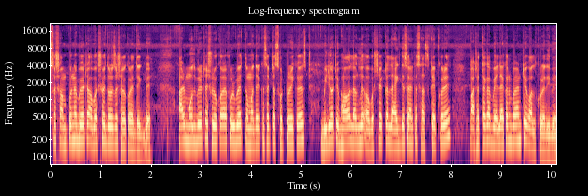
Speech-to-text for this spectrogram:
সো সম্পূর্ণ ভিডিওটা অবশ্যই ধৈর্য সহকারে দেখবে। আর মূল ভিডিওটা শুরু করার পূর্বে তোমাদের কাছে একটা ছোট্ট রিকোয়েস্ট ভিডিওটি ভালো লাগলে অবশ্যই একটা লাইক দিয়ে চ্যানেলটা সাবস্ক্রাইব করে পাশে থাকা বেল আইকন বাটনটি অল করে দিবে।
